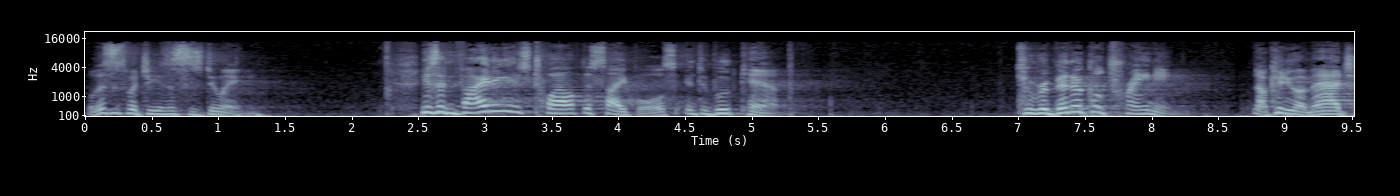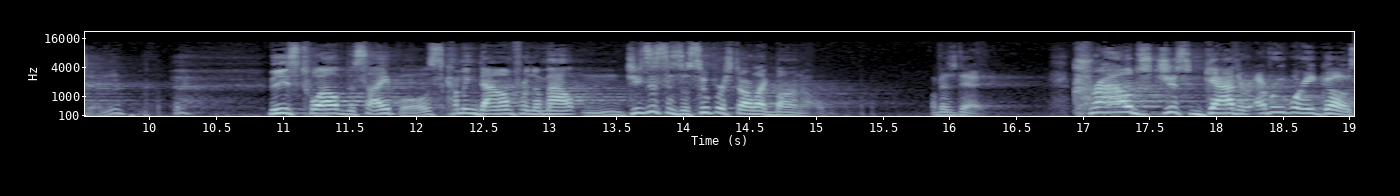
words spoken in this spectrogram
Well, this is what Jesus is doing. He's inviting his 12 disciples into boot camp, to rabbinical training. Now, can you imagine these 12 disciples coming down from the mountain? Jesus is a superstar like Bono of his day. Crowds just gather everywhere he goes.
